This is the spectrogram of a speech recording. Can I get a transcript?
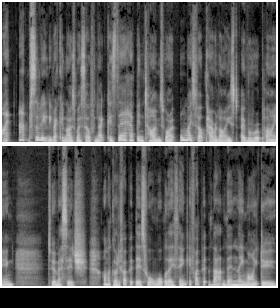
I absolutely recognise myself in that because there have been times where I almost felt paralysed over replying to a message. Oh my God, if I put this, what, what will they think? If I put that, then they might do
